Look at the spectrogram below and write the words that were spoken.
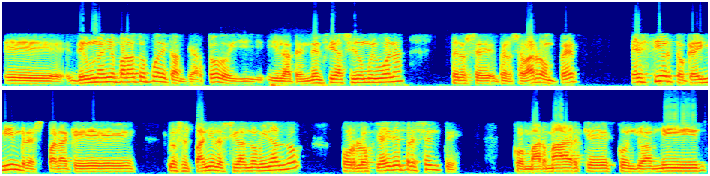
eh, de un año para otro puede cambiar todo y, la tendencia ha sido muy buena, pero se, pero se va a romper. Es cierto que hay mimbres para que los españoles sigan dominando, por lo que hay de presente, con Mar Márquez, con Joan Mir,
